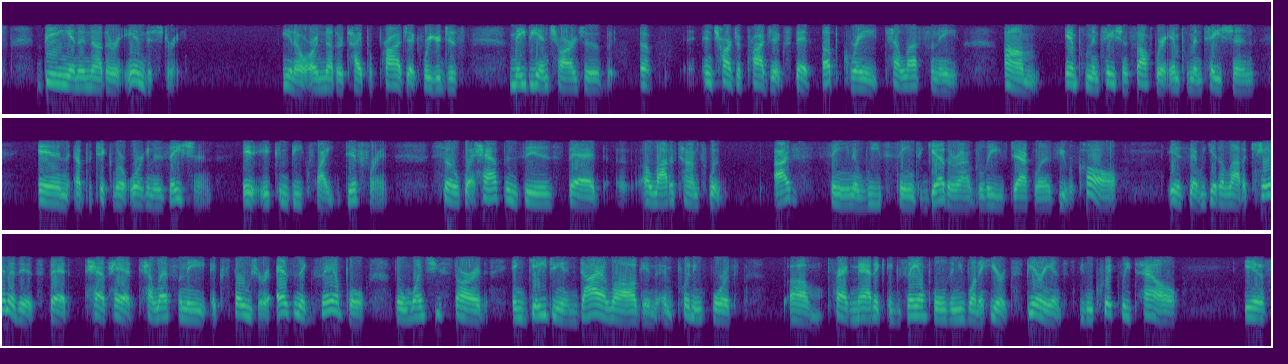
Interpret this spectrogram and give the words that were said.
being in another industry you know, or another type of project where you're just maybe in charge of uh, in charge of projects that upgrade telephony um, implementation, software implementation in a particular organization. It, it can be quite different. So what happens is that a lot of times what I've seen and we've seen together, I believe, Jacqueline, if you recall, is that we get a lot of candidates that have had telephony exposure as an example, but once you start engaging in dialogue and, and putting forth um, pragmatic examples and you want to hear experience, you can quickly tell if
